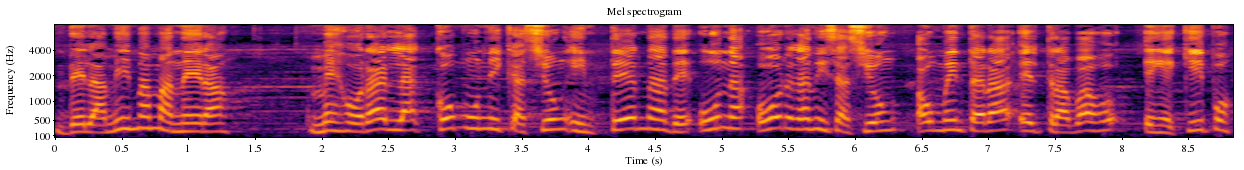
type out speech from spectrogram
De la misma manera, mejorar la comunicación interna de una organización aumentará el trabajo en equipo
